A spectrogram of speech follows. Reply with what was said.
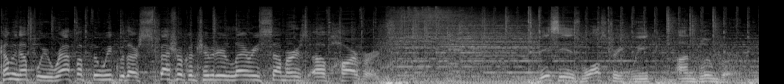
Coming up, we wrap up the week with our special contributor, Larry Summers of Harvard. This is Wall Street Week on Bloomberg.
